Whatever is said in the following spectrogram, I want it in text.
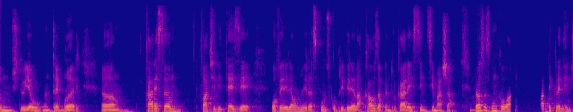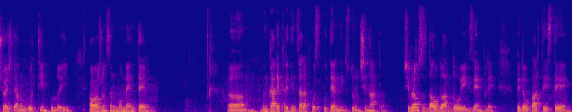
um, știu eu, întrebări um, care să faciliteze oferirea unui răspuns cu privire la cauza pentru care simțim așa. Vreau să spun că oamenii foarte credincioși de-a lungul timpului au ajuns în momente uh, în care credința le-a fost puternic zdruncinată. Și vreau să-ți dau doar două exemple. Pe de o parte este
